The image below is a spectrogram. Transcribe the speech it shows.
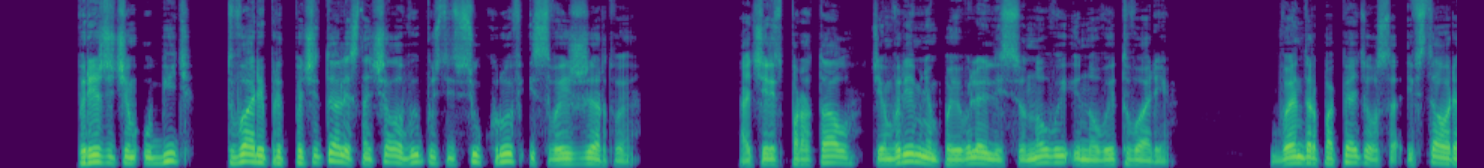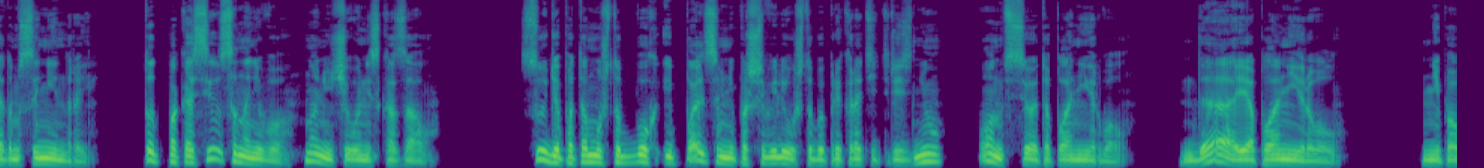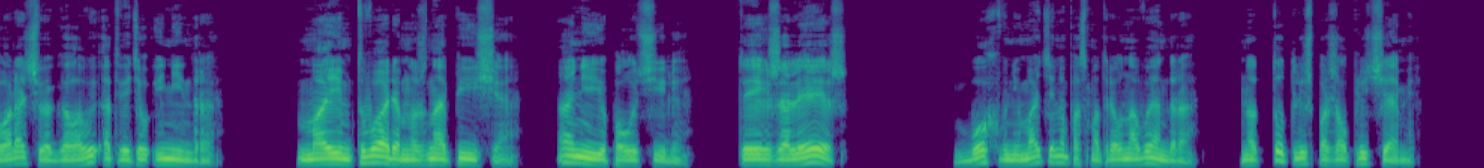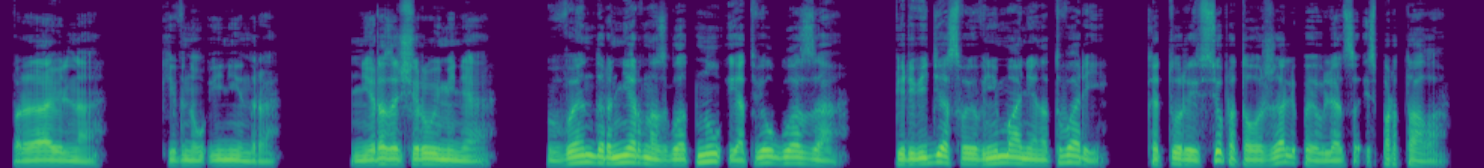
Прежде чем убить, твари предпочитали сначала выпустить всю кровь из своей жертвы. А через портал тем временем появлялись все новые и новые твари. Вендер попятился и встал рядом с Ининдрой. Тот покосился на него, но ничего не сказал. Судя по тому, что бог и пальцем не пошевелил, чтобы прекратить резню, он все это планировал. «Да, я планировал», — не поворачивая головы, ответил Ининдра. «Моим тварям нужна пища, Они ее получили. Ты их жалеешь? Бог внимательно посмотрел на Вендера, но тот лишь пожал плечами. «Правильно», — кивнул Ининдра. «Не разочаруй меня». Вендер нервно сглотнул и отвел глаза, переведя свое внимание на тварей, которые все продолжали появляться из портала.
